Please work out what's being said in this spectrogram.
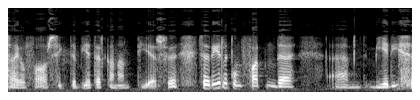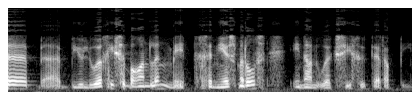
sy of haar siekte beter kan hanteer. So so redelik omvattende ehm um, mediese uh, biologiese behandeling met geneesmiddels en dan ook psigoterapie.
